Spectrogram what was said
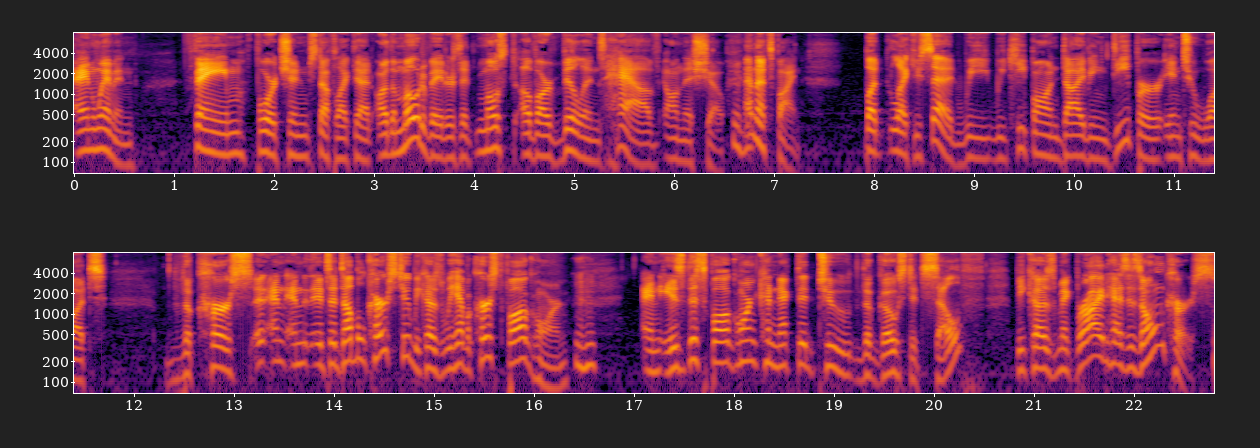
and women. Fame, fortune, stuff like that are the motivators that most of our villains have on this show. Mm-hmm. And that's fine. But like you said, we we keep on diving deeper into what the curse and and it's a double curse too because we have a cursed foghorn mm-hmm. and is this foghorn connected to the ghost itself because mcbride has his own curse.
